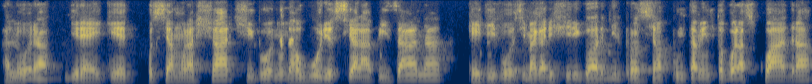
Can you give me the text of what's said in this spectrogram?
Allora, direi che possiamo lasciarci con un augurio sia alla Pisana che ai tifosi. Magari ci ricordi il prossimo appuntamento con la squadra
